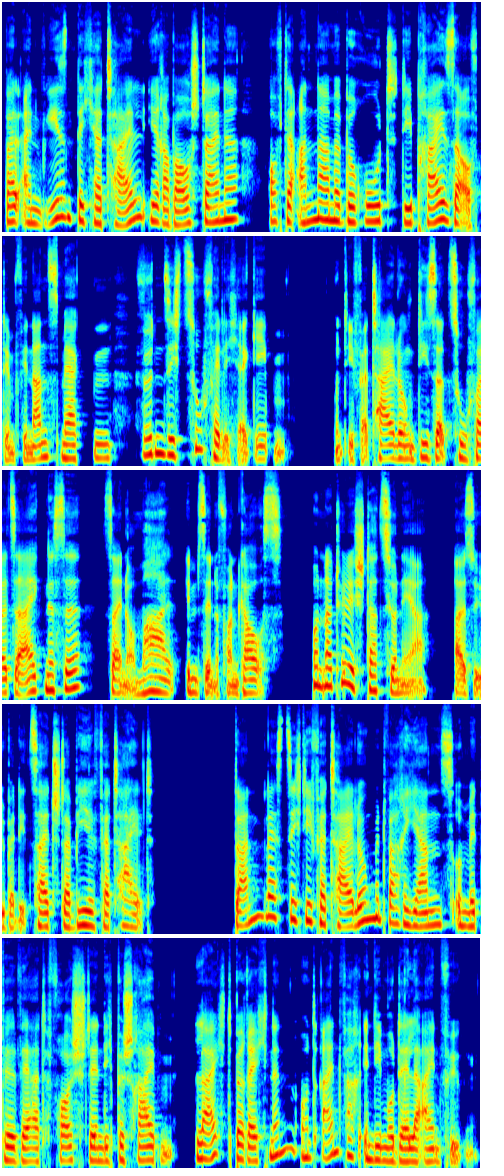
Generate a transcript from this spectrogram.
weil ein wesentlicher Teil ihrer Bausteine auf der Annahme beruht, die Preise auf den Finanzmärkten würden sich zufällig ergeben und die Verteilung dieser Zufallsereignisse sei normal im Sinne von Gauss und natürlich stationär, also über die Zeit stabil verteilt. Dann lässt sich die Verteilung mit Varianz und Mittelwert vollständig beschreiben, leicht berechnen und einfach in die Modelle einfügen.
